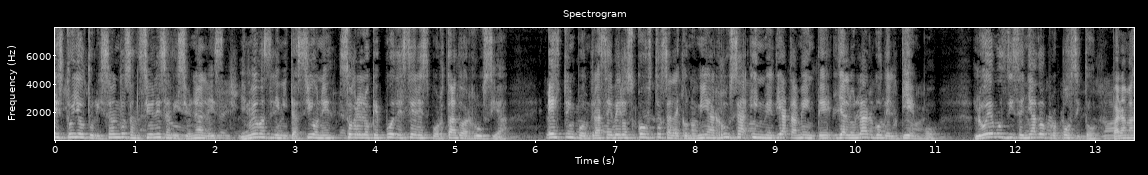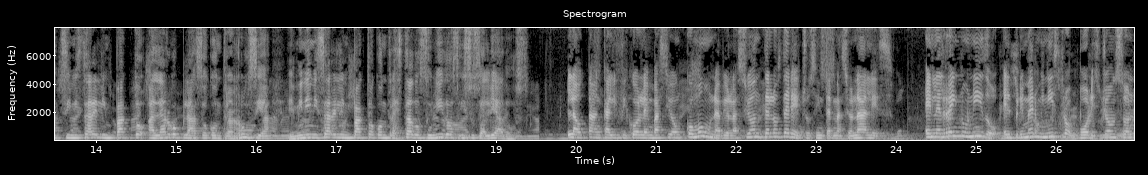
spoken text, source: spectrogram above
estoy autorizando sanciones adicionales y nuevas limitaciones sobre lo que puede ser exportado a Rusia. Esto impondrá severos costos a la economía rusa inmediatamente y a lo largo del tiempo. Lo hemos diseñado a propósito para maximizar el impacto a largo plazo contra Rusia y minimizar el impacto contra Estados Unidos y sus aliados. La OTAN calificó la invasión como una violación de los derechos internacionales. En el Reino Unido, el primer ministro Boris Johnson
